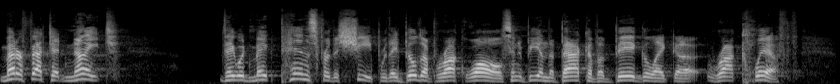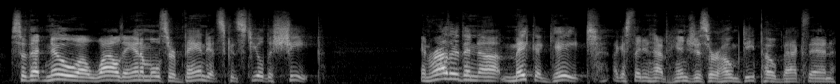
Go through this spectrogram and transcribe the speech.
Matter of fact, at night, they would make pens for the sheep where they'd build up rock walls and it'd be in the back of a big, like, uh, rock cliff so that no uh, wild animals or bandits could steal the sheep. And rather than uh, make a gate, I guess they didn't have hinges or Home Depot back then,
